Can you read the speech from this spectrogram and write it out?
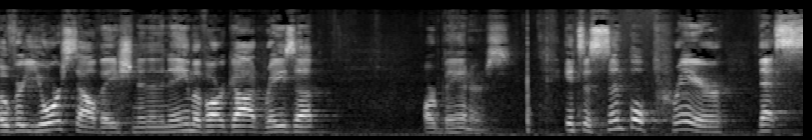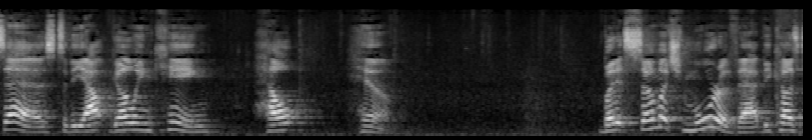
over your salvation and in the name of our God raise up our banners. It's a simple prayer that says to the outgoing king, Help him. But it's so much more of that because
